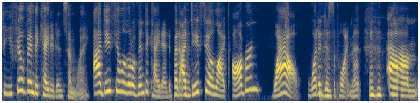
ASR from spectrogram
do you feel vindicated in some way? I do feel a little vindicated, but I Mhm. do feel like Auburn. Wow, what a Mhm. disappointment. Mhm. Um,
